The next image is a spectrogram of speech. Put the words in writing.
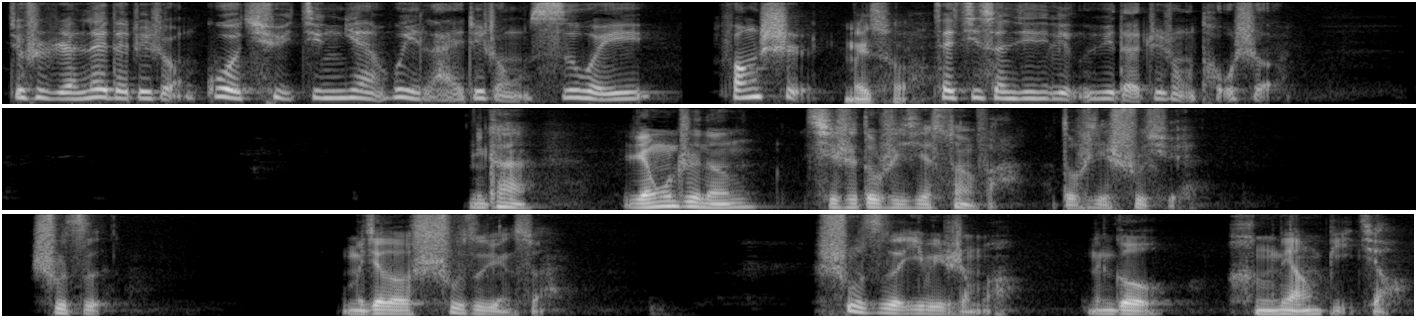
就是人类的这种过去经验、未来这种思维方式。没错，在计算机领域的这种投射。你看，人工智能其实都是一些算法，都是一些数学、数字。我们叫做数字运算。数字意味着什么？能够衡量比较，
